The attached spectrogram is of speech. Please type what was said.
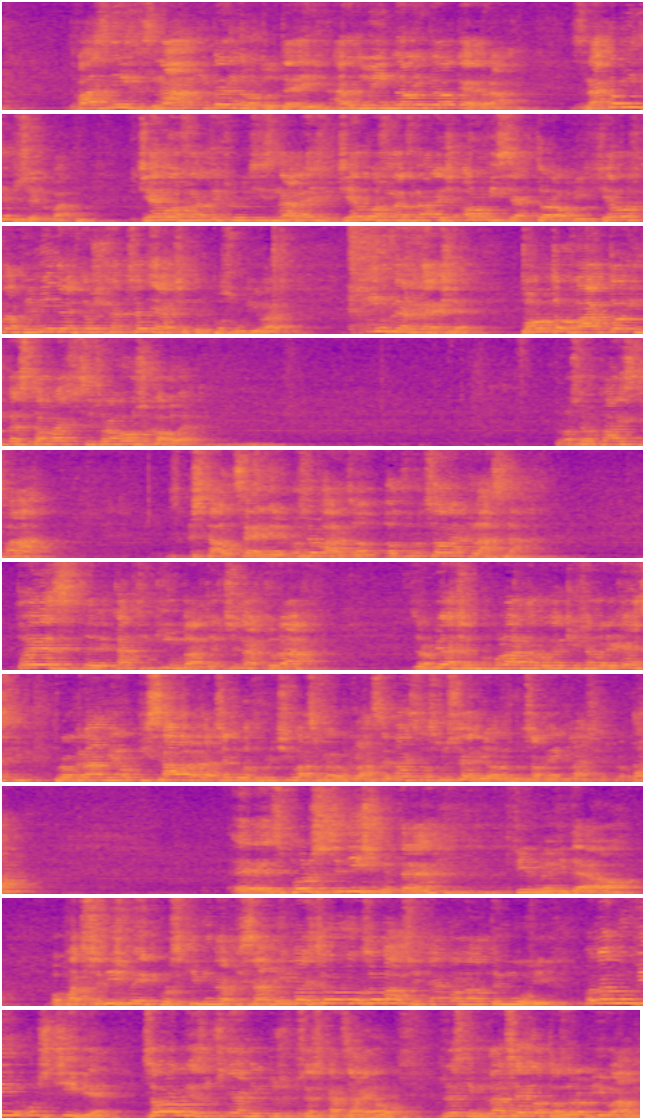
Dwa z nich znam i będą tutaj. Arduino i GeoGebra. Znakomity przykład. Gdzie można tych ludzi znaleźć, gdzie można znaleźć opis, jak to robić, gdzie można wymieniać doświadczenia, jak się tym posługiwać. W internecie. Po to warto inwestować w cyfrową szkołę. Proszę Państwa, kształcenie. Proszę bardzo, odwrócona klasa. To jest y, Katy Gimba, dziewczyna, która zrobiła się popularna w jakimś amerykańskim programie, opisała, dlaczego odwróciła swoją klasę. Państwo słyszeli o odwróconej klasie, prawda? Y, spolszczyliśmy te filmy wideo, opatrzyliśmy ich polskimi napisami i Państwo mogą zobaczyć, jak ona o tym mówi. Ona mówi uczciwie, co robię z uczniami, którzy przeszkadzają, przede wszystkim dlaczego to zrobiłam,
